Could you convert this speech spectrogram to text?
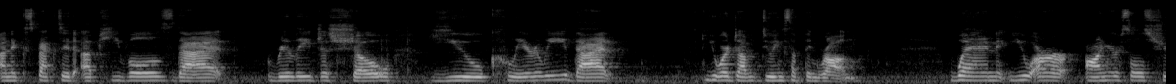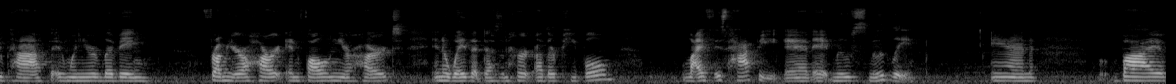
unexpected upheavals that really just show you clearly that you are doing something wrong. When you are on your soul's true path and when you're living from your heart and following your heart in a way that doesn't hurt other people, life is happy and it moves smoothly. And by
